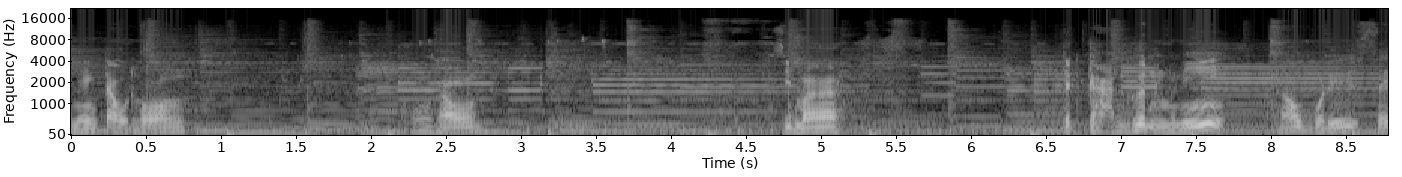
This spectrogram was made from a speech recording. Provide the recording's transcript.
แมงเต่าทอง ของเขาสิมา จัดการเพื่อนวันนี้เขาบริใช้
